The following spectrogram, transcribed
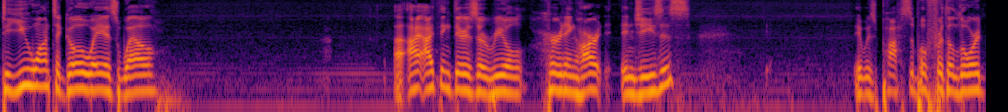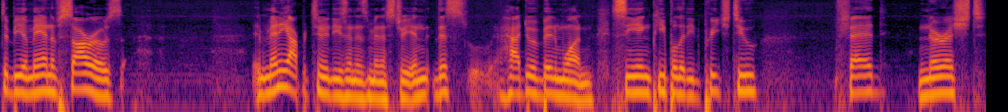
Do you want to go away as well? I, I think there's a real hurting heart in Jesus. It was possible for the Lord to be a man of sorrows in many opportunities in his ministry, and this had to have been one. Seeing people that he'd preached to fed, nourished,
